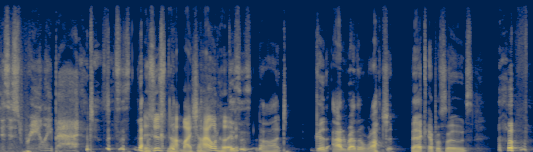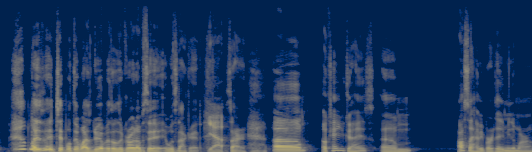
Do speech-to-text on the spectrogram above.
this is really bad. this is not This is not my childhood. this is not good. I'd rather watch back episodes of like say Temple than watch new episodes of Grown Ups in it. It was not good. yeah. Sorry. Um, okay, you guys. Um also happy birthday to me tomorrow.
